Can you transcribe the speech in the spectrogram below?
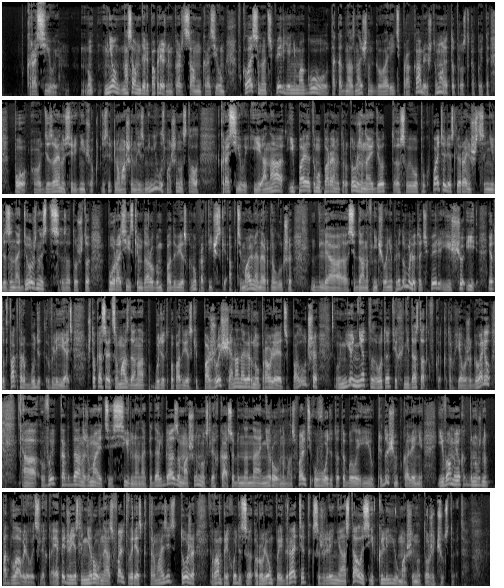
красивый, ну, мне он на самом деле по-прежнему кажется самым красивым в классе, но теперь я не могу так однозначно говорить про Камри, что ну, это просто какой-то по э, дизайну середнячок. Действительно, машина изменилась, машина стала красивой, и она и по этому параметру тоже найдет э, своего покупателя, если раньше ценили за надежность, за то, что по российским дорогам подвеска, ну, практически оптимальная, наверное, лучше для седанов ничего не придумали, то теперь еще и этот фактор будет влиять. Что касается Mazda, она будет по подвеске пожестче, она, наверное, управляется получше, у нее нет вот этих недостатков, о которых я уже говорил. А вы, когда нажимаете сильно на педаль газа, машину слегка, особенно на неровном асфальте, уводит. Это было и в предыдущем поколении, и вам ее как бы нужно подлавливать слегка. И опять же, если неровный асфальт, вы резко тормозите, тоже вам приходится рулем поиграть. Это, к сожалению, осталось, и колею машину тоже чувствует.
